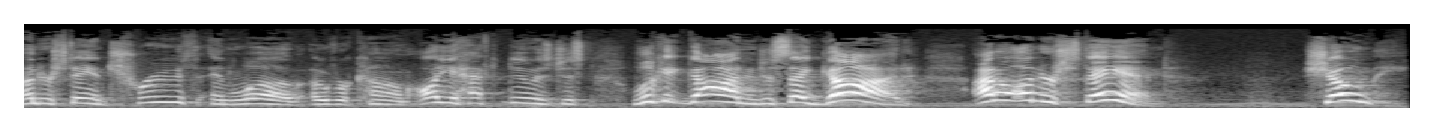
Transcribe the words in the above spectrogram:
understand truth and love overcome. All you have to do is just look at God and just say, God, I don't understand. Show me.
